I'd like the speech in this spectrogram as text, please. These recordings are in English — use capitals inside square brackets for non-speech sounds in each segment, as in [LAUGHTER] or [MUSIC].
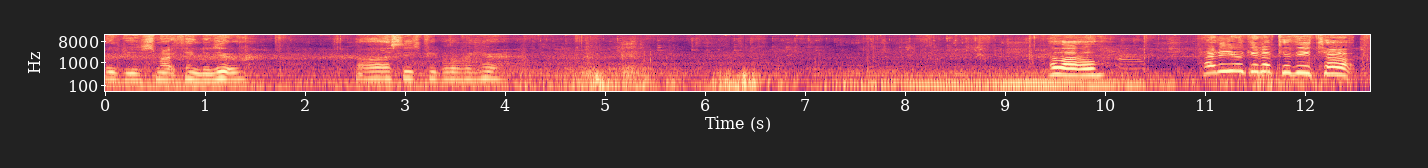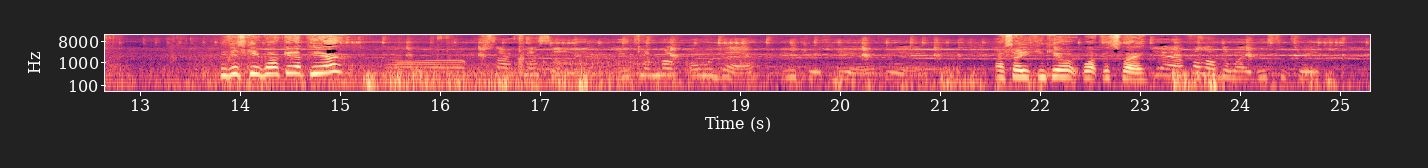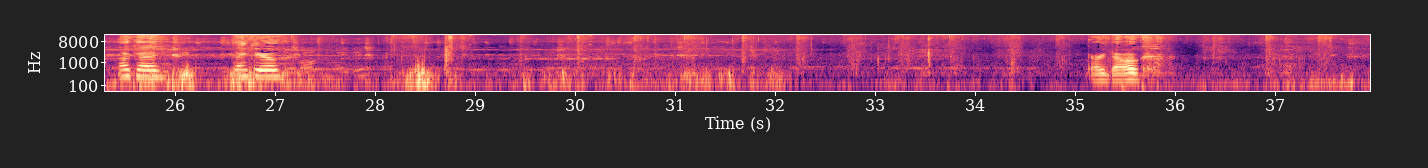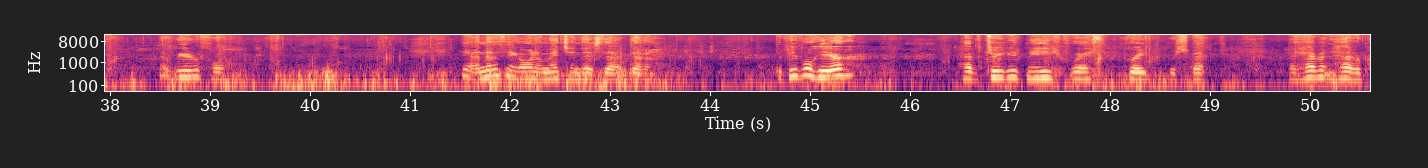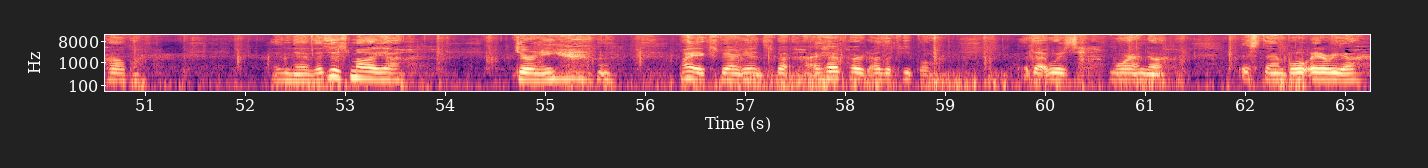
Would be a smart thing to do. I'll ask these people over here. Hello. How do you get up to the top? You just keep walking up here? Uh. You can walk over there. You choose here, here. Oh, so you can keep walk this way. Yeah, follow the way this street. Okay. Thank you. Guard dog. How beautiful. Yeah, another thing I want to mention is that uh, the people here have treated me with great respect. I haven't had a problem. And uh, this is my uh, journey, [LAUGHS] my experience, but I have heard other people. That was more in the Istanbul area.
